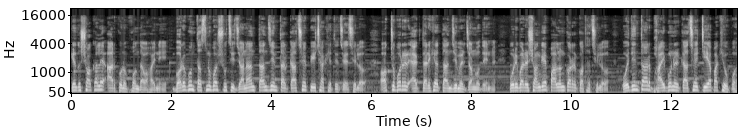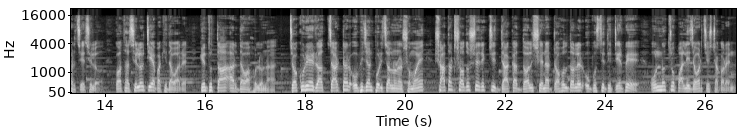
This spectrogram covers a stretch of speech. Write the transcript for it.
কিন্তু সকালে আর কোনো ফোন দেওয়া হয়নি। বড় বোন তাসনুভা সুচি জানান, তানজিম তার কাছে পিঠা খেতে চেয়েছিল। অক্টোবরের এক তারিখে তানজিমের জন্মদিন। পরিবারের সঙ্গে পালন করার কথা ছিল। ওই দিন তার ভাই বোনের কাছে টিয়া পাখি উপহার চেয়েছিল। কথা ছিল টিয়া পাখি দেওয়ার, কিন্তু তা আর দেওয়া হলো না। চকরিয়ায় রাত চারটার অভিযান পরিচালনার সময় সাত আট সদস্যের একটি ডাকাত দল সেনা টহল দলের উপস্থিতি টের পেয়ে অন্যত্র পালিয়ে যাওয়ার চেষ্টা করেন।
